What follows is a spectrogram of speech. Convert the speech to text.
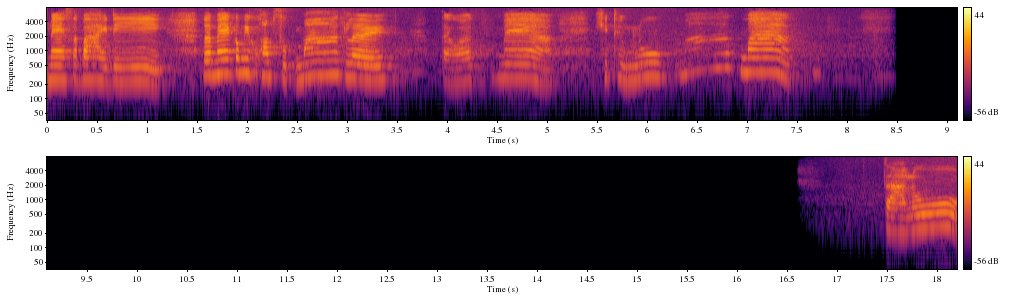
แม่สบายดี แล้วแม่ก็มีความสุขมากเลย แต่ว่าแม่คิดถึงลูกมากมาก จ้าลูก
